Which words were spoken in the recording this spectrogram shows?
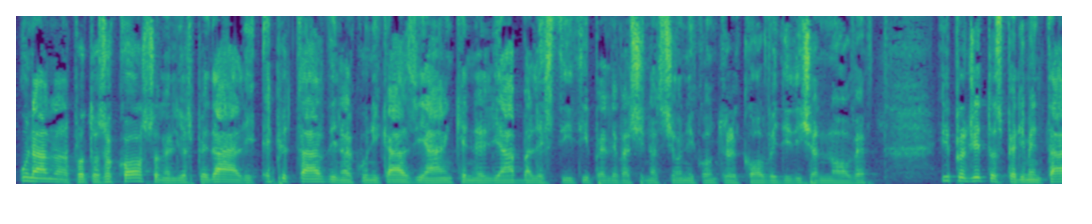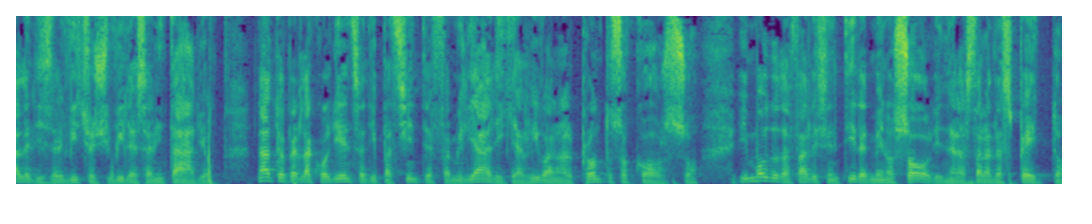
Un anno al pronto soccorso, negli ospedali e più tardi in alcuni casi anche negli hub allestiti per le vaccinazioni contro il Covid-19 il progetto sperimentale di servizio civile sanitario, nato per l'accoglienza di pazienti e familiari che arrivano al pronto soccorso, in modo da farli sentire meno soli nella sala d'aspetto,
